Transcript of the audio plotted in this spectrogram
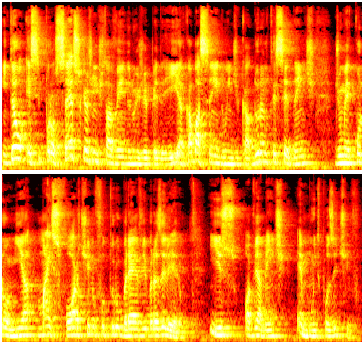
Então, esse processo que a gente está vendo no IGPDI acaba sendo um indicador antecedente de uma economia mais forte no futuro breve brasileiro. E isso, obviamente, é muito positivo.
